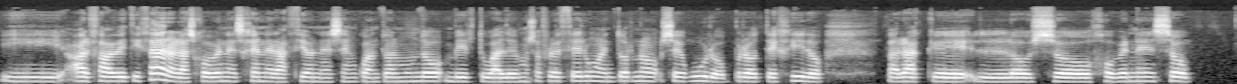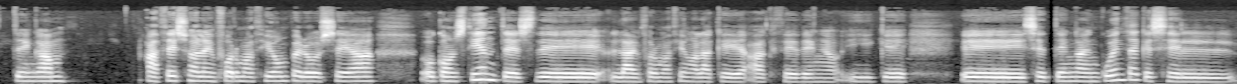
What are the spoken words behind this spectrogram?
y alfabetizar a las jóvenes generaciones en cuanto al mundo virtual. Debemos ofrecer un entorno seguro, protegido, para que los jóvenes tengan acceso a la información, pero sea conscientes de la información a la que acceden y que eh, se tenga en cuenta que es el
